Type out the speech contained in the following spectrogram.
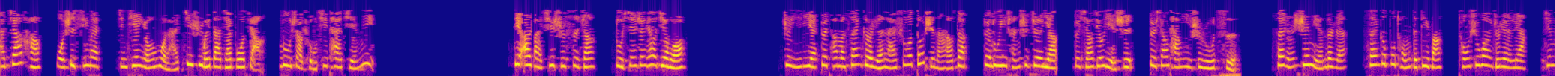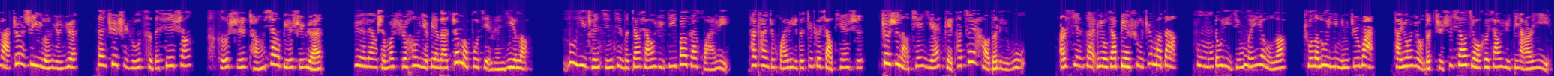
大家好，我是西妹，今天由我来继续为大家播讲《陆少宠妻太甜蜜》第二百七十四章。陆先生要见我。这一夜对他们三个人来说都是难熬的，对陆亦辰是这样，对小九也是，对萧唐亦是如此。三人失眠的人，三个不同的地方，同时望着月亮。今晚正是一轮圆月，但却是如此的心伤。何时长向别时圆？月亮什么时候也变得这么不解人意了？陆亦辰紧紧的将小雨滴抱在怀里，他看着怀里的这个小天使，这是老天爷给他最好的礼物。而现在六家变数这么大，父母都已经没有了，除了陆一鸣之外，他拥有的只是萧九和小雨滴而已。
